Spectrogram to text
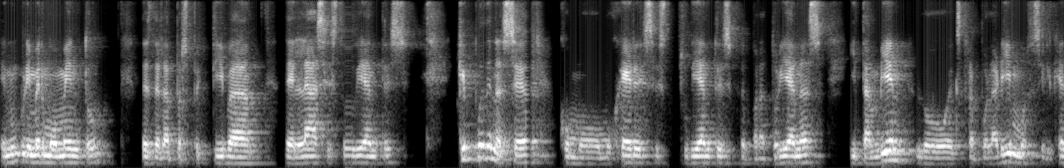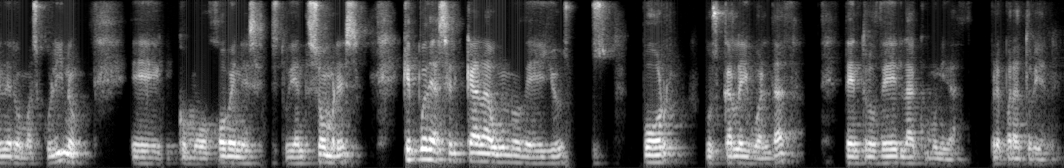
en un primer momento, desde la perspectiva de las estudiantes, ¿qué pueden hacer como mujeres estudiantes preparatorianas? Y también lo extrapolarimos hacia el género masculino, eh, como jóvenes estudiantes hombres, ¿qué puede hacer cada uno de ellos por buscar la igualdad dentro de la comunidad preparatoriana?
